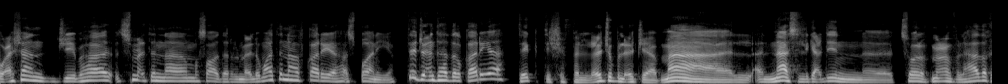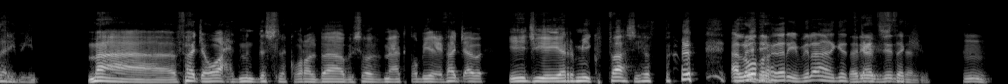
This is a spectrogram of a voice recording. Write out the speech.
وعشان تجيبها سمعت إن مصادر المعلومات إنها في قرية إسبانية. تجي عند هذه القرية تكتشف العجب العجاب ما ال- الناس اللي قاعدين آه، تسولف معهم في هذا غريبين. ما فجأة واحد من دس لك ورا الباب يسولف معك طبيعي فجأة يجي يرميك فاس يهف. الوضع غريب. إلى أنا قلت قاعد جداً. تستكشف إمم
